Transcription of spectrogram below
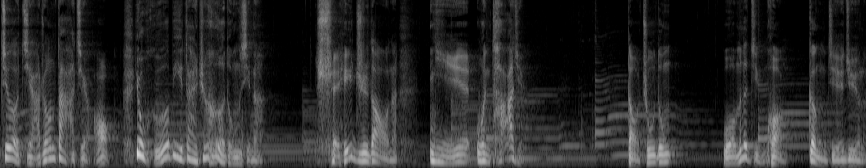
就要假装大脚，又何必带这东西呢？谁知道呢？你问他去。到初冬，我们的境况更拮据了，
